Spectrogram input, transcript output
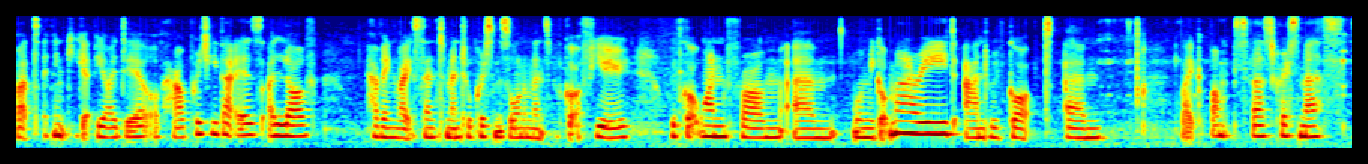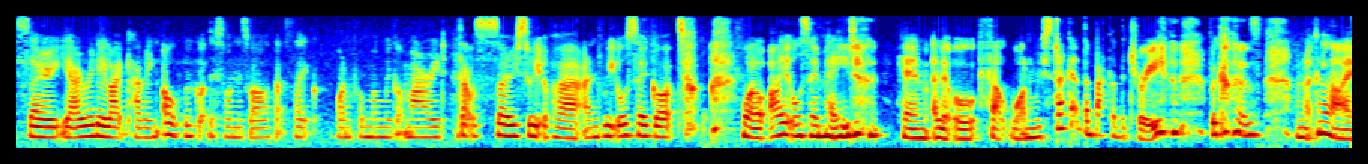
But I think you get the idea of how pretty that is. I love having like sentimental Christmas ornaments. We've got a few. We've got one from um, when we got married and we've got um, like Bump's first Christmas. So yeah, I really like having, oh, we've got this one as well. That's like one from when we got married. That was so sweet of her. And we also got, well, I also made him a little felt one. We've stuck it at the back of the tree because I'm not gonna lie,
